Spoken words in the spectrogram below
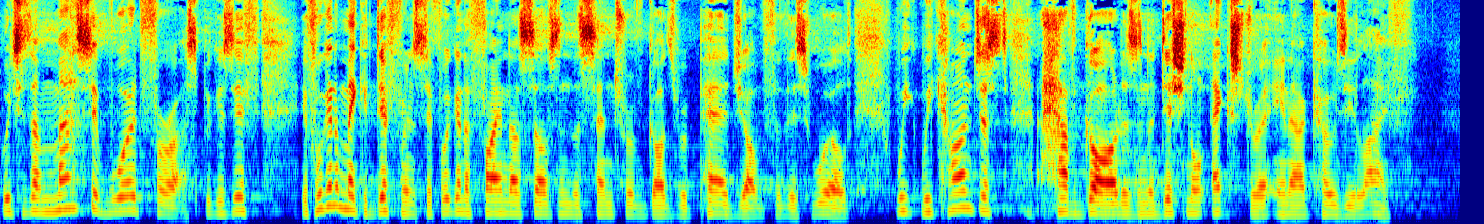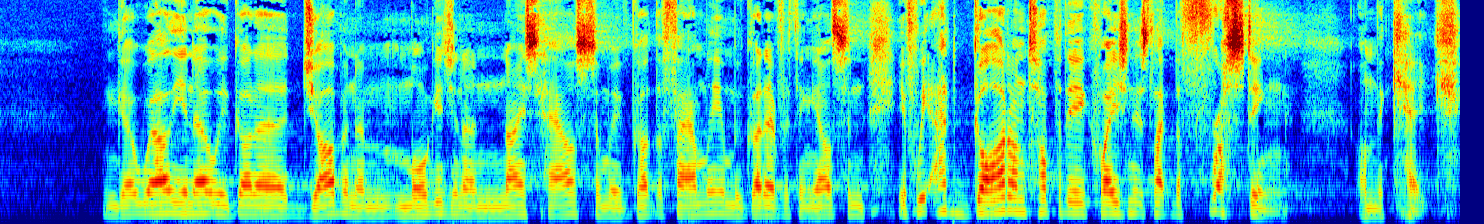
which is a massive word for us because if, if we're going to make a difference, if we're going to find ourselves in the center of God's repair job for this world, we, we can't just have God as an additional extra in our cozy life. And go, well, you know, we've got a job and a mortgage and a nice house and we've got the family and we've got everything else. And if we add God on top of the equation, it's like the frosting on the cake.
